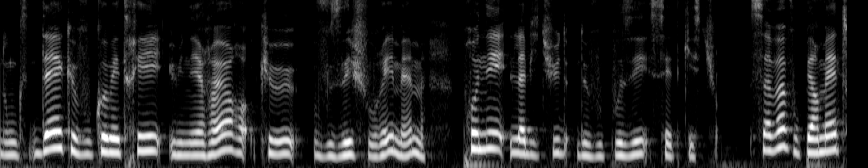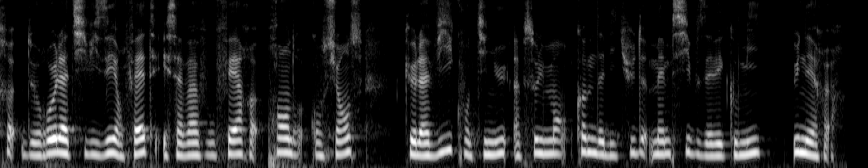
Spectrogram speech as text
Donc dès que vous commettrez une erreur, que vous échouerez même, prenez l'habitude de vous poser cette question. Ça va vous permettre de relativiser en fait et ça va vous faire prendre conscience que la vie continue absolument comme d'habitude même si vous avez commis une erreur.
